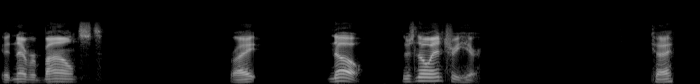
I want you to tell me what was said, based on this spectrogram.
it never bounced right? No, there's no entry here. Okay.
